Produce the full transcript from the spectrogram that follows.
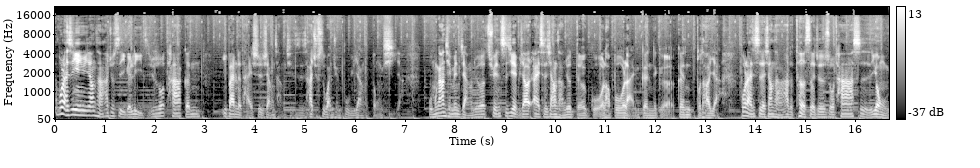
那波兰式烟熏香肠它就是一个例子，就是说它跟一般的台式香肠其实它就是完全不一样的东西啊。我们刚刚前面讲，就是说全世界比较爱吃香肠就是德国，然后波兰跟那个跟葡萄牙。波兰式的香肠它的特色就是说它是用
